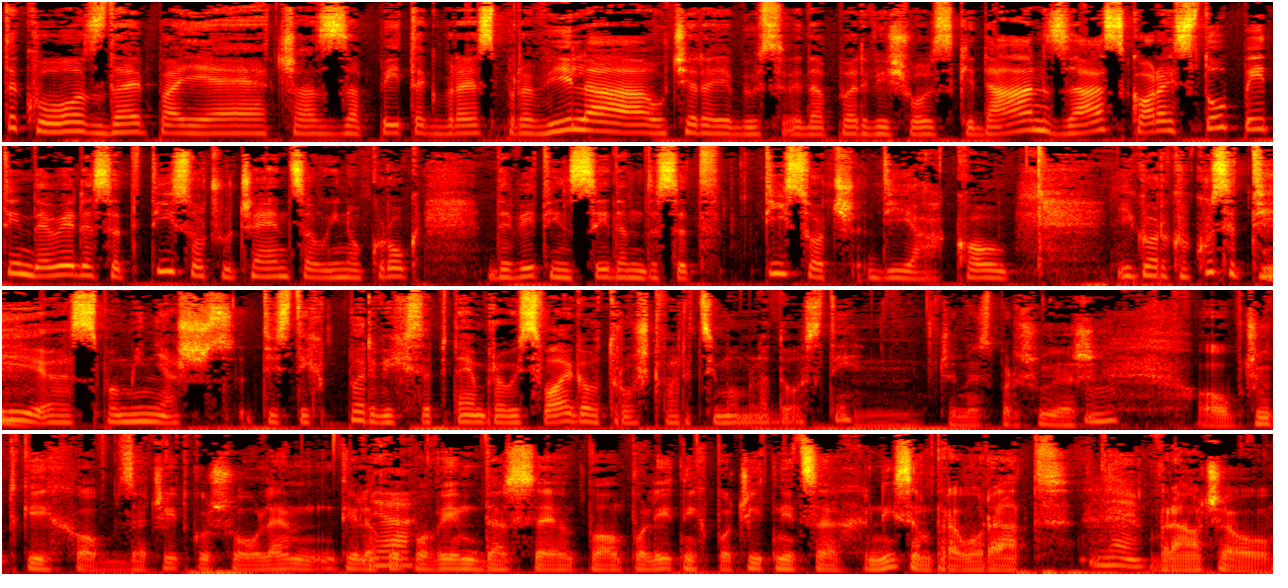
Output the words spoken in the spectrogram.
Tako, zdaj pa je čas za petek brez pravila. Včeraj je bil seveda prvi šolski dan za skoraj 195 tisoč učencev in okrog 79 tisoč dijakov. Igor, kako se ti mm. spominjaš tistih prvih septembrov iz svojega otroštva, recimo mladosti? Mm, če me sprašuješ mm. o občutkih ob začetku šole, ti lahko ja. povem, da se po poletnih počitnicah nisem pravorad ne. vračal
